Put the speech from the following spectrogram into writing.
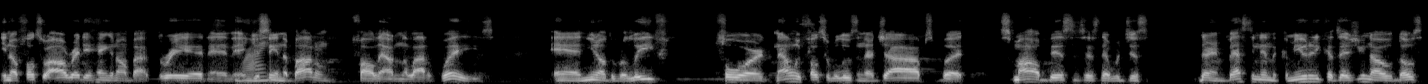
You know, folks were already hanging on by thread, and, and right. you're seeing the bottom fall out in a lot of ways. And you know, the relief for not only folks who were losing their jobs, but small businesses that were just they're investing in the community because as you know those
